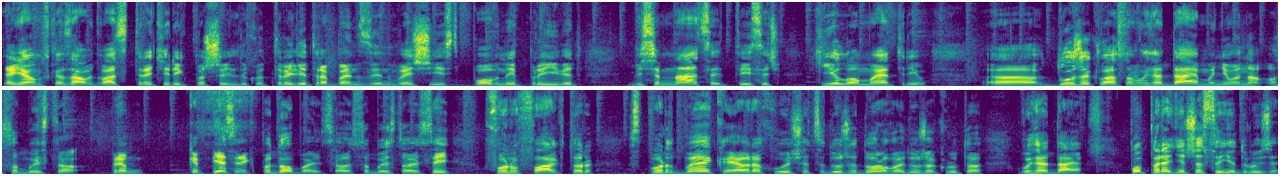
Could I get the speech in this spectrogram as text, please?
Як я вам сказав, 23 рік по шильдику, 3 літра бензин, V6, повний привід, 18 тисяч кілометрів. Е, дуже класно виглядає. Мені вона особисто прям капець як подобається. Особисто цей форм-фактор спортбека. Я рахую, що це дуже дорого і дуже круто виглядає. По передній частині, друзі,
